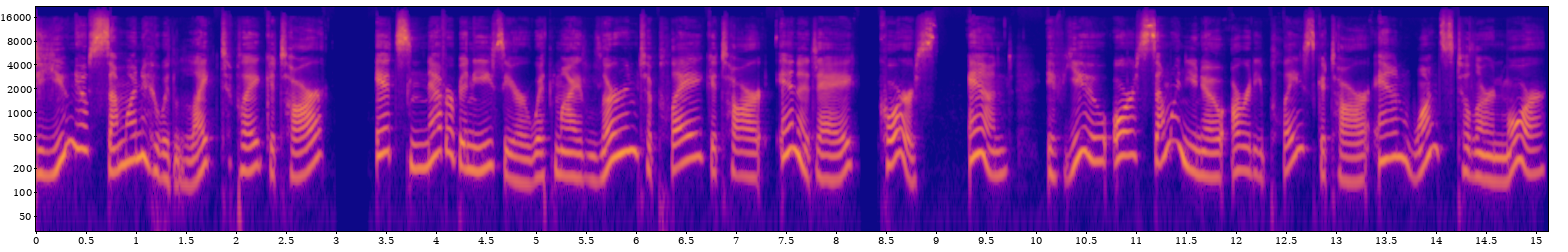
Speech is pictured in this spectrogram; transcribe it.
do you know someone who would like to play guitar? It's never been easier with my Learn to Play Guitar in a Day course. And if you or someone you know already plays guitar and wants to learn more,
